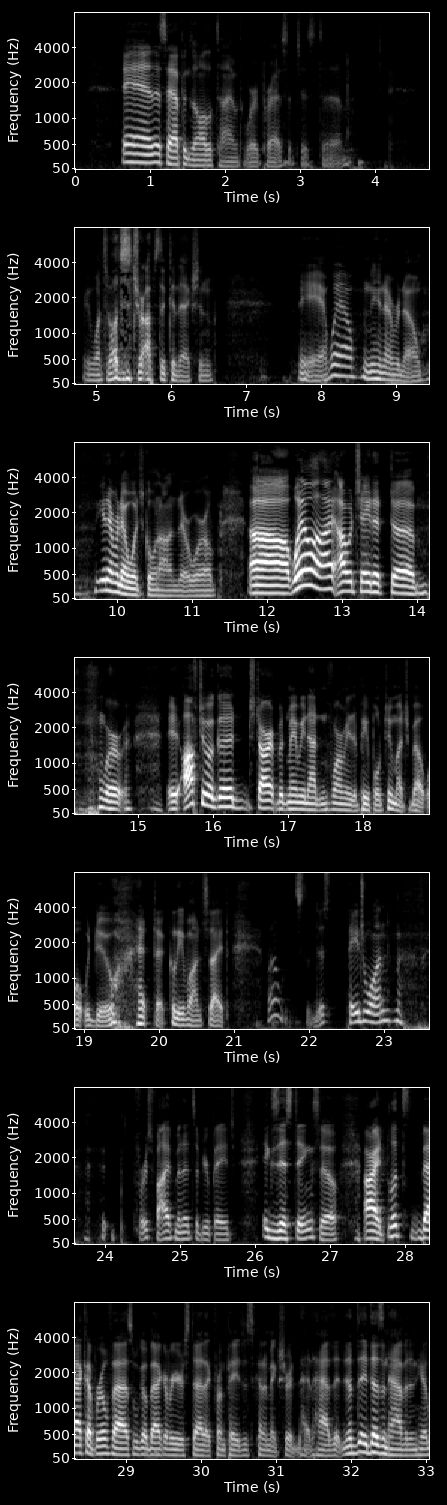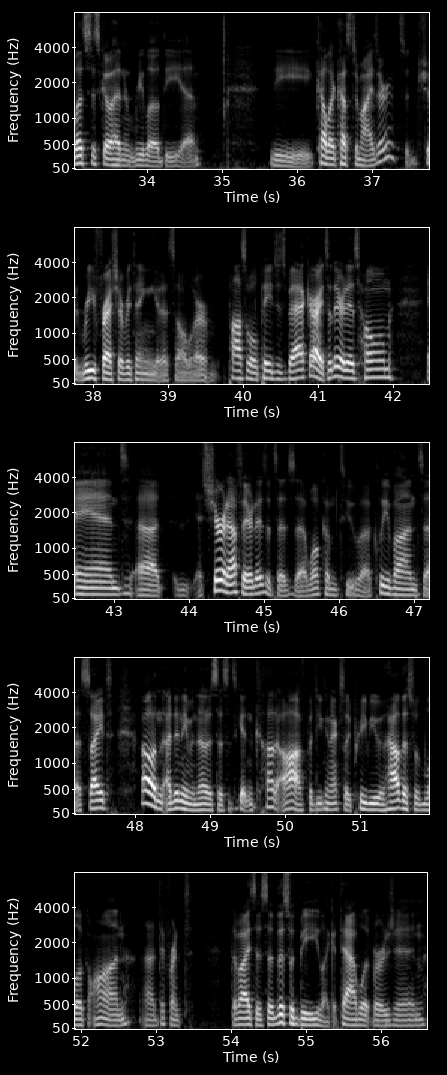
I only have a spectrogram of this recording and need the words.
and this happens all the time with WordPress. It just um, every once in a while just drops the connection. Yeah, well, you never know. You never know what's going on in their world. Uh, well, I, I would say that uh, we're off to a good start, but maybe not informing the people too much about what we do at the Cleavon site. Well, it's just page one, first five minutes of your page existing. So, all right, let's back up real fast. We'll go back over your static front page just to kind of make sure it has it. It doesn't have it in here. Let's just go ahead and reload the. Uh, the color customizer. it should refresh everything and get us all of our possible pages back. All right, so there it is, home. And uh, sure enough, there it is. It says, uh, Welcome to uh, Cleavon's uh, site. Oh, and I didn't even notice this. It's getting cut off, but you can actually preview how this would look on uh, different devices. So this would be like a tablet version.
